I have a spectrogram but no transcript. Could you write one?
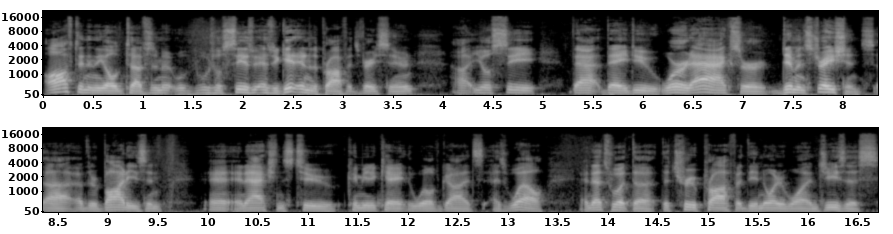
often in the Old Testament, which we'll see as we, as we get into the prophets very soon, uh, you'll see that they do word acts or demonstrations uh, of their bodies and, and, and actions to communicate the will of God's as well. And that's what the, the true prophet, the anointed one, Jesus,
